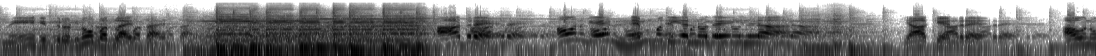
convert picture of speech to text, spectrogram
ಸ್ನೇಹಿತರನ್ನು ಬದಲಾಯಿಸ್ತಾನೆ. ಆದ್ರೆ ಅವನಿಗೆ ನೆಮ್ಮದಿ ಅನ್ನೋದೇ ಇಲ್ಲ. ಯಾಕೆ ಅಂದ್ರೆ ಅವನು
